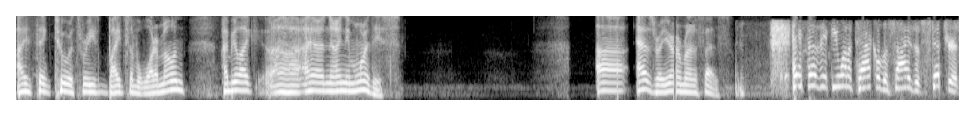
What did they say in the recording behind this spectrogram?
I think two or three bites of a watermelon. I'd be like, uh, I, I need more of these. Uh, Ezra, you're on Ron of Fez. Hey, Fezzy, if you want to tackle the size of citrus,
